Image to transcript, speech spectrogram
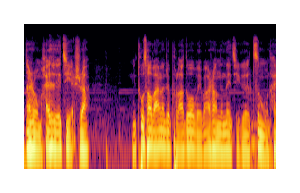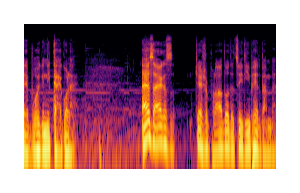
但是我们还是得解释啊。你吐槽完了，这普拉多尾巴上的那几个字母，它也不会给你改过来。S X，这是普拉多的最低配的版本。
